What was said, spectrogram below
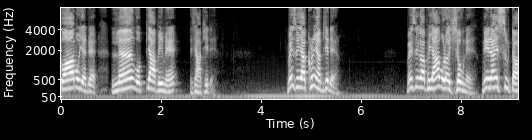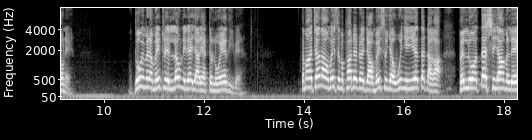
သွားဖို့ရတဲ့လမ်းကိုပြပေးမယ်အရာဖြစ်တယ်မိတ်ဆွေကခရိယန်ဖြစ်တယ်မိတ်ဆွေကဘုရားကိုတော့ယုံတယ်နေ့တိုင်းဆုတောင်းတယ်သို့ပေမဲ့မိတ်ဆွေလုံနေတဲ့အရာတွေကတလွဲသည်ပဲတမန်ကျမ်းစာကိုမိတ်ဆွေမဖတ်တဲ့အတွက်ကြောင့်မိတ်ဆွေရဲ့ဝိညာဉ်ရေးတက်တာကဘယ်လိုအသက်ရှင်ရမလဲ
